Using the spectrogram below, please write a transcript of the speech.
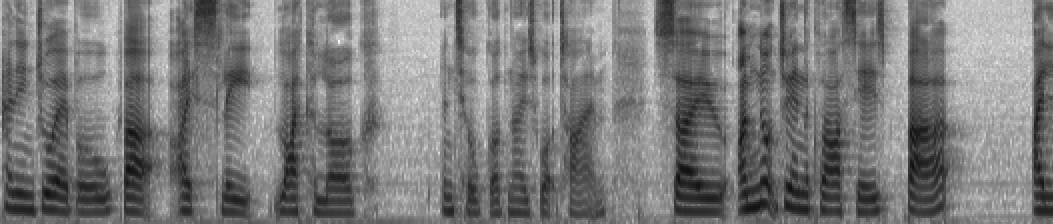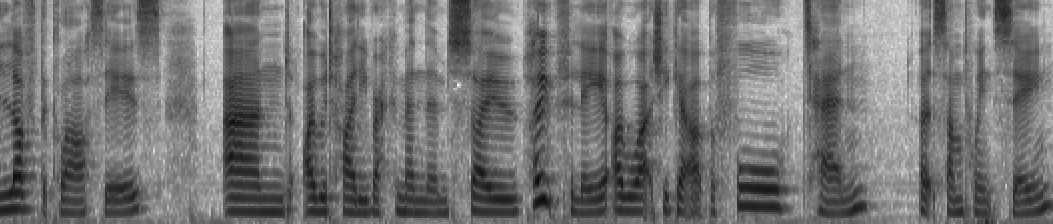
and enjoyable. But I sleep like a log until God knows what time. So I'm not doing the classes, but I love the classes and I would highly recommend them. So hopefully, I will actually get up before 10 at some point soon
